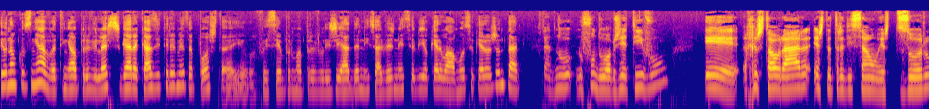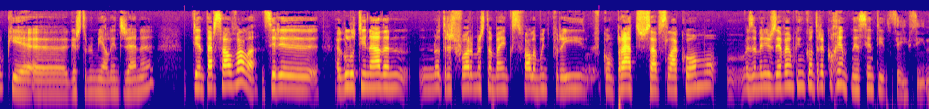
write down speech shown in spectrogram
eu não cozinhava, tinha o privilégio de chegar a casa e ter a mesa posta. Eu fui sempre uma privilegiada nisso. Às vezes nem sabia o que era o almoço e o que era o jantar. Portanto, no, no fundo, o objetivo é restaurar esta tradição, este tesouro que é a gastronomia alentejana, tentar salvá-la, ser uh, aglutinada noutras formas também que se fala muito por aí, com pratos, sabe-se lá como, mas a Maria José vai um bocadinho contra a corrente nesse sentido. Sim, sim,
